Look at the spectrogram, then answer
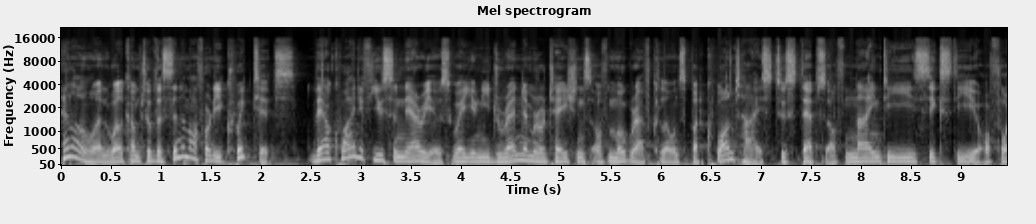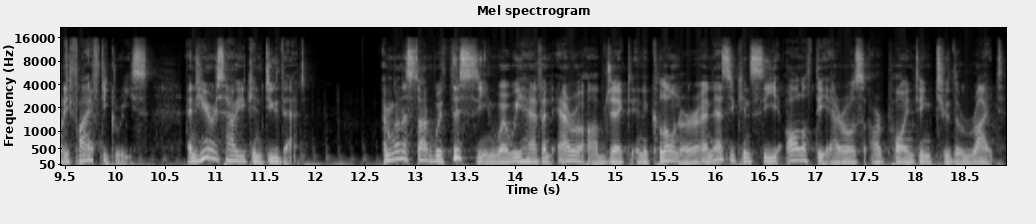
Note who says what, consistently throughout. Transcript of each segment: Speaker 1: Hello and welcome to the Cinema 4D Quick Tips. There are quite a few scenarios where you need random rotations of MoGraph clones but quantized to steps of 90, 60 or 45 degrees. And here is how you can do that. I'm gonna start with this scene where we have an arrow object in a cloner and as you can see all of the arrows are pointing to the right.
